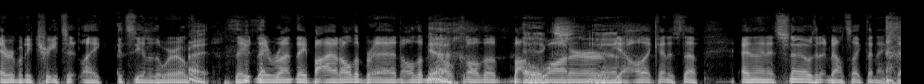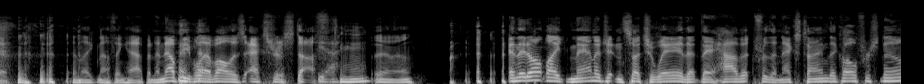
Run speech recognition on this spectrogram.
everybody treats it like it's the end of the world. Right. They they run they buy out all the bread, all the Yeah. milk, all the bottled Eggs, water, yeah. yeah. all that kind of stuff. And then it snows and it melts like the next day, and like nothing happened. And now people have all this extra stuff. Yeah. you know. and they don't like manage it in such a way that they have it for the next time they call for snow.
